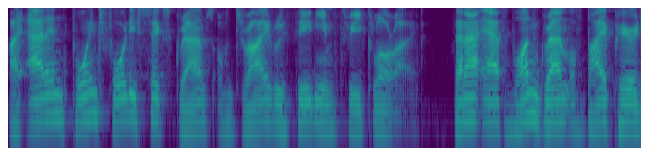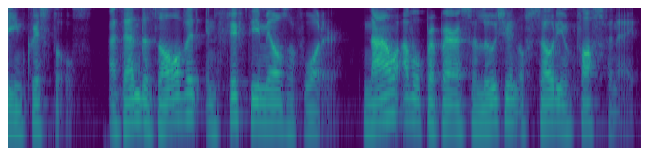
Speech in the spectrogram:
I add in 0.46 grams of dry ruthenium 3 chloride. Then I add 1 gram of bipyridine crystals. I then dissolve it in 50 ml of water. Now I will prepare a solution of sodium phosphonate,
